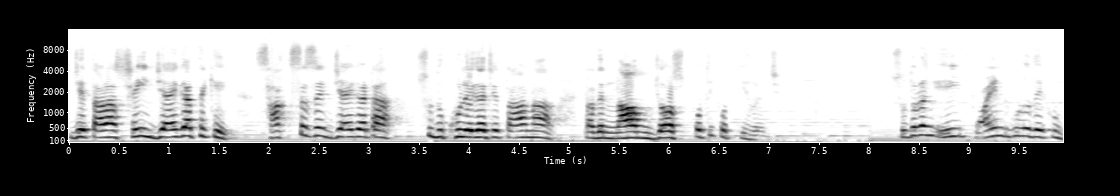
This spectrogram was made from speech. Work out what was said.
যে তারা সেই জায়গা থেকে সাকসেসের জায়গাটা শুধু খুলে গেছে, তা না, তাদের নাম, যশ, প্রতিপত্তি হয়েছে। সুতরাং এই পয়েন্টগুলো দেখুন,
